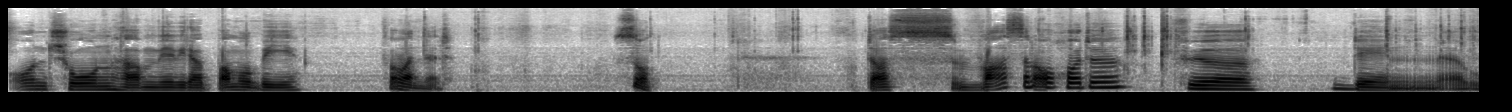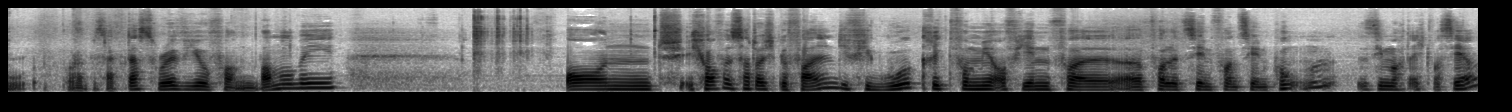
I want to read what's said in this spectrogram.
und schon haben wir wieder Bumblebee verwandelt. So. Das war's dann auch heute für den, äh, oder gesagt, das Review von Bumblebee. Und ich hoffe, es hat euch gefallen. Die Figur kriegt von mir auf jeden Fall äh, volle 10 von 10 Punkten. Sie macht echt was her.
